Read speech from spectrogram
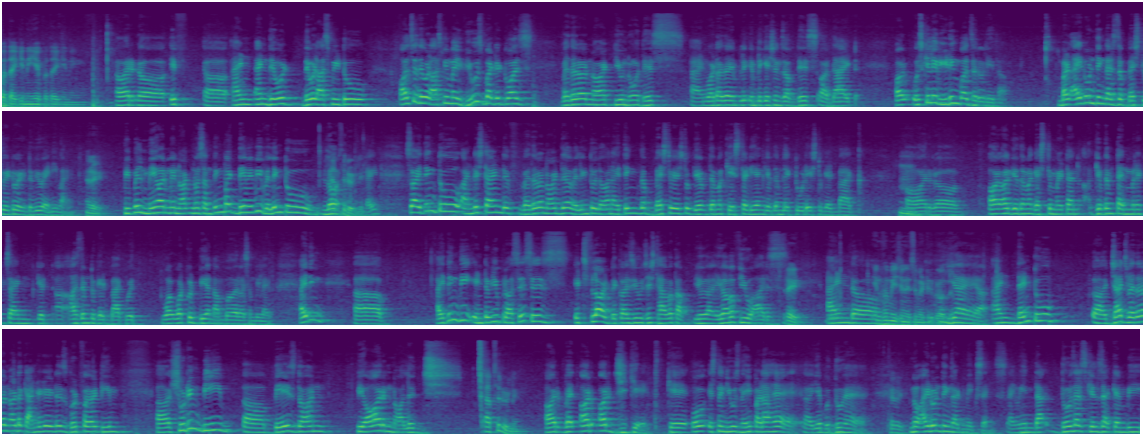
or uh, if uh, and and they would they would ask me to also they would ask me my views, but it was whether or not you know this and what are the implications of this or that. Or uske liye reading was zaruri tha. But I don't think that's the best way to interview anyone. Right. People may or may not know something, but they may be willing to learn. Absolutely. Right. So I think to understand if whether or not they are willing to learn, I think the best way is to give them a case study and give them like two days to get back, Hmm. or, uh, or or give them a guesstimate and give them ten minutes and get uh, ask them to get back with what what could be a number or something like. That. I think. Uh, I think the interview process is it's flawed because you just have a cup you, you have a few hours right and uh, information asymmetry problem yeah, yeah, yeah. And then to uh, judge whether or not a candidate is good for your team uh, shouldn't be uh, based on knowledge absolutely or ve- or or GK. के ओ इसने news नहीं पढ़ा है uh, ये बुद्धू है. correct No, I don't think that makes sense. I mean that those are skills that can be.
